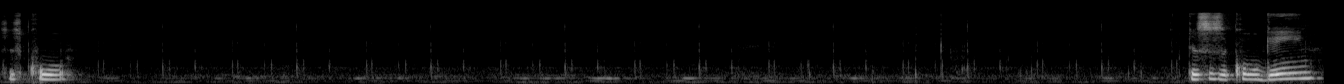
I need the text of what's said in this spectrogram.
This is cool. This is a cool game.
